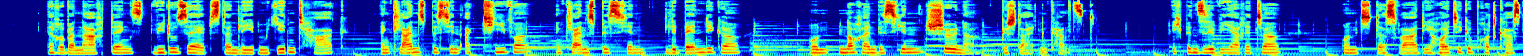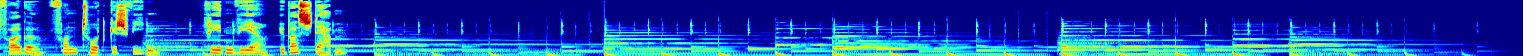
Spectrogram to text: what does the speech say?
darüber nachdenkst, wie du selbst dein Leben jeden Tag ein kleines bisschen aktiver, ein kleines bisschen lebendiger und noch ein bisschen schöner gestalten kannst. Ich bin Silvia Ritter und das war die heutige Podcast-Folge von Totgeschwiegen. Reden wir übers Sterben.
